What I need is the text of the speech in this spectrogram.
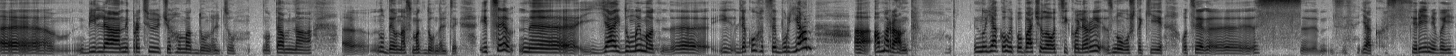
е, біля непрацюючого Макдональдсу. Ну, там на, е, ну, де у нас Макдональдси. І це я йду мимо, і для кого це бур'ян, амарант. Ну, я коли побачила оці кольори, знову ж таки, оце як сиренєвий,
